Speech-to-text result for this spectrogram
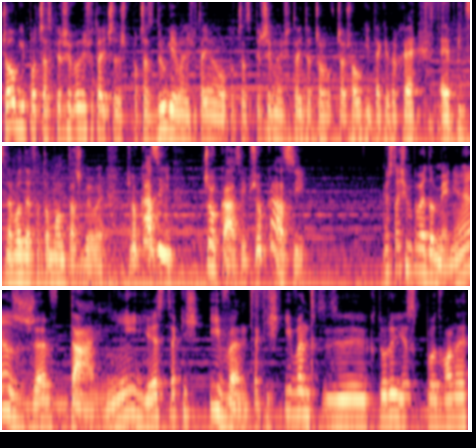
czołgi podczas I wojny światowej, czy też podczas II wojny światowej, no bo podczas I wojny światowej to czoł- czołgi takie trochę e, pic na wodę, fotomontaż były. Przy okazji, przy okazji, przy okazji. Dostaliśmy powiadomienie, że w Danii jest jakiś event, jakiś event, y, który jest spowodowany,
